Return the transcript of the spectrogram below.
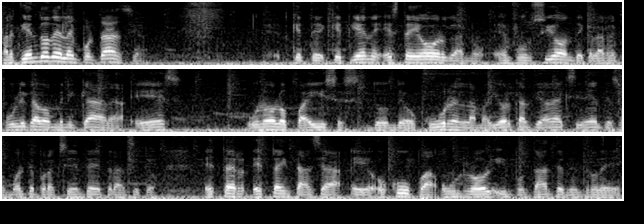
Partiendo de la importancia que, que tiene este órgano en función de que la República Dominicana es uno de los países donde ocurren la mayor cantidad de accidentes o muertes por accidentes de tránsito, esta, esta instancia eh, ocupa un rol importante dentro del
